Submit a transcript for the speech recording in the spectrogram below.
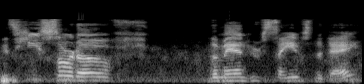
is he's sort of the man who saves the day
